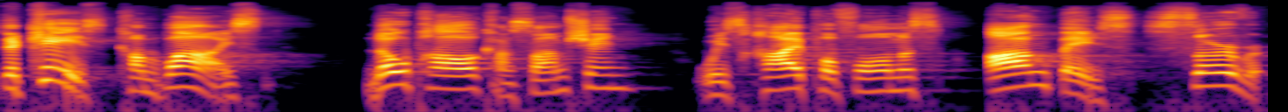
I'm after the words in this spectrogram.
The case combines low power consumption with high performance Arm-based server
